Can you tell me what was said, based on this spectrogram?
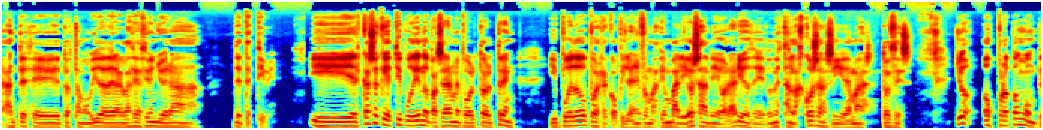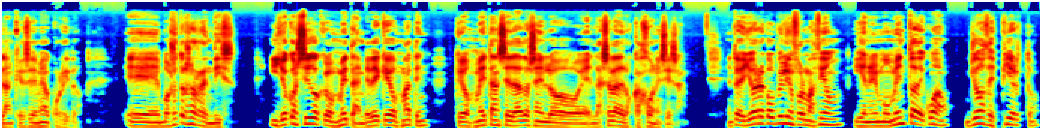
antes de toda esta movida de la glaciación yo era detective. Y el caso es que estoy pudiendo pasearme por todo el tren y puedo pues recopilar información valiosa de horarios, de dónde están las cosas y demás. Entonces, yo os propongo un plan que se me ha ocurrido. Eh, vosotros os rendís y yo consigo que os meta, en vez de que os maten, que os metan sedados en, en la sala de los cajones esa. Entonces yo recopilo información y en el momento adecuado yo os despierto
